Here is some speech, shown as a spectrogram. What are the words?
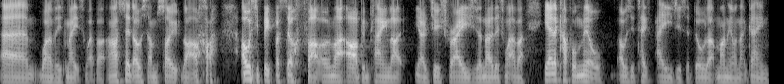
um, one of his mates, whatever. And I said, obviously, I'm so like, I obviously big myself up. I'm like, oh, I've been playing like you know Juice for ages. I know this, whatever. He had a couple mil. Obviously, it takes ages to build up money on that game.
